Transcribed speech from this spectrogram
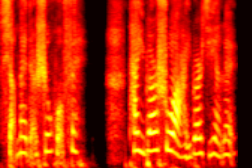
想卖点生活费。”他一边说啊，一边挤眼泪。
